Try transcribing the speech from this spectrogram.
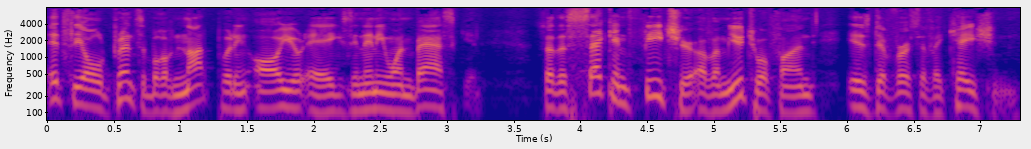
It's the old principle of not putting all your eggs in any one basket. So the second feature of a mutual fund is diversification.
